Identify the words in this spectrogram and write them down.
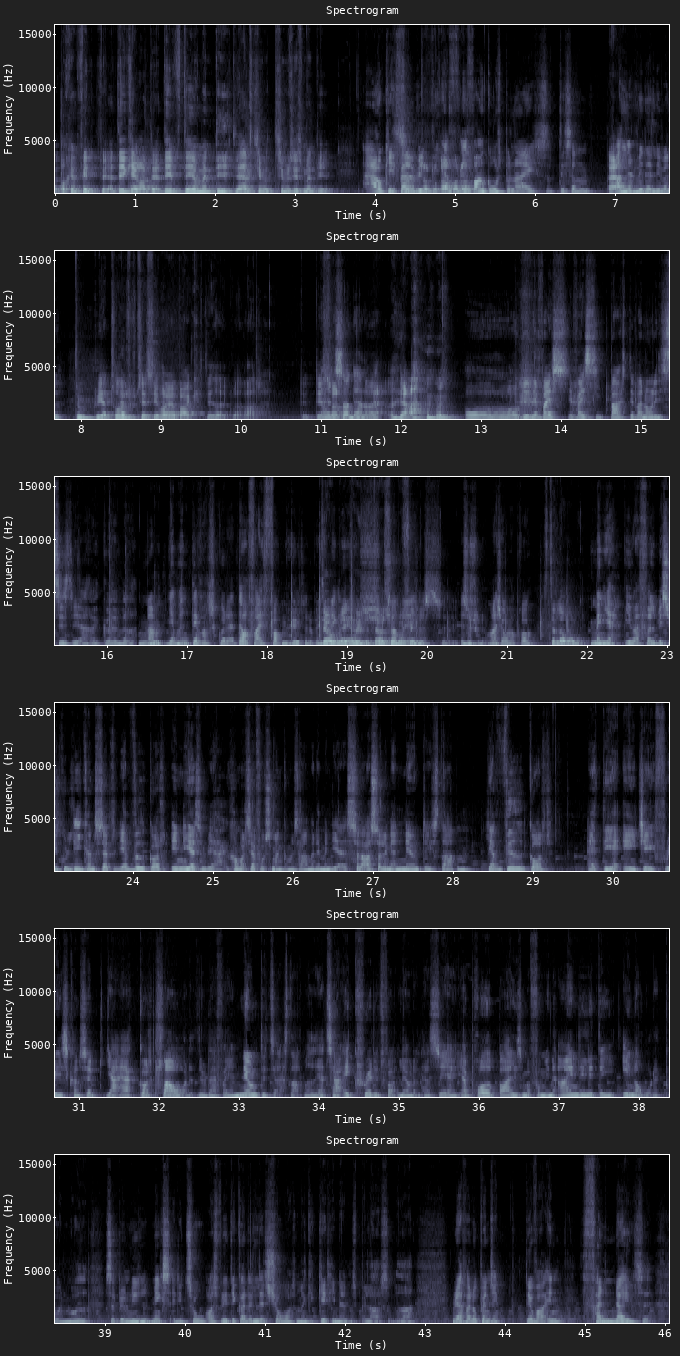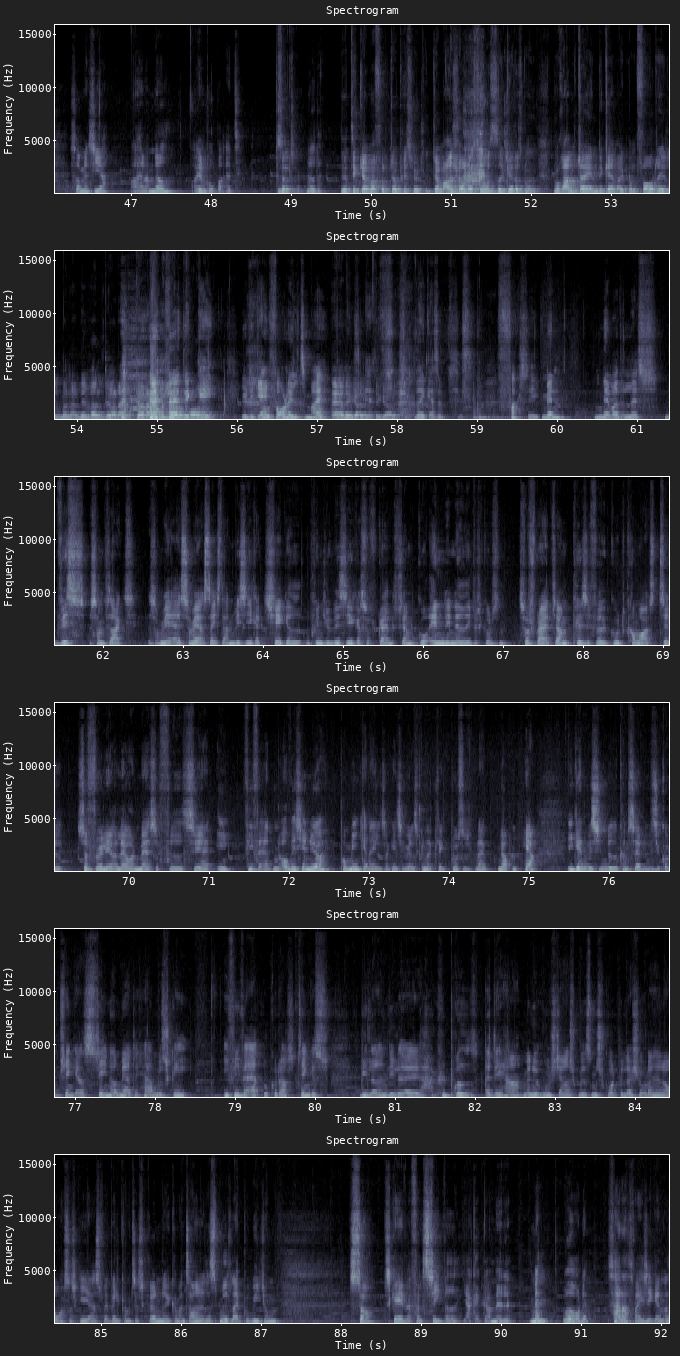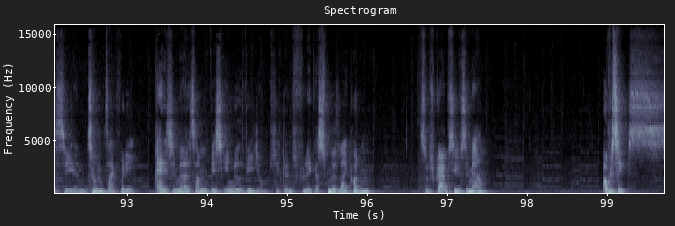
Uh, okay, fint. Det kan jeg godt. Det, det er jo Mendy. Det er hans Tim- Timothy's Mendy. Ah, okay, Så. Vi, du jeg, jeg, får en god spiller af, så det er sådan, ja. bare lidt ved det alligevel. Du, jeg troede, du skulle til at sige højre bak. Det havde ikke været rart. Det, det Er det sådan der, eller hvad? Ja. ja. Oh, okay, det er faktisk, jeg faktisk Bucks, det var nogle af de sidste, jeg havde gået med. Nå, jamen det var sgu da, det var faktisk fucking hyggeligt. Det var Jeg mega hyggeligt, det var super jeg fedt. synes, jeg synes, det var meget sjovt at prøve. Stille og roligt. Men ja, i hvert fald, hvis I kunne lide konceptet, jeg ved godt, inden jeg, jeg kommer til at få så mange kommentarer med det, men jeg, så også selvom jeg nævnte det i starten, jeg ved godt, at det er AJ Freeze koncept. Jeg er godt klar over det. Det er derfor, jeg nævnte det til at starte med. Jeg tager ikke credit for at lave den her serie. Jeg prøvede bare ligesom at få min egen lille idé ind over det på en måde. Så det blev en lille mix af de to. Også fordi det gør det lidt sjovere, så man kan gætte hinandens spillere og så videre. Men i hvert fald, Opinji, det var en fornøjelse, som man siger, at have dig med. Og jeg håber, at tak. nød det. Det, det gjorde i hvert fald, det var pisse hyggeligt. Det var meget sjovt at stå og sidde og gætte sådan noget. Nu ramte jeg en, det gav mig ikke nogen fordel, men alligevel, det var da, det var da meget sjovt at det prøve. gav, jo, det gav en fordel til mig. Ja, det gør det, det gør det. Jeg ved ikke, altså, fuck sake. Men, nevertheless, hvis, som sagt, som jeg, som jeg sagde i starten, hvis I ikke har tjekket Opinjo, hvis I ikke har subscribet til ham, gå endelig ned i beskrivelsen. Subscribe til ham, pissefed gut, kommer også til selvfølgelig at lave en masse fede serier i FIFA 18. Og hvis I er nye på min kanal, så kan I selvfølgelig gå ned og klikke på subscribe-knappen her. Igen, hvis I nød konceptet, hvis I godt tænker at se noget mere af det her, måske i FIFA 18 kunne det også tænkes, vi lavede en lille hybrid af det her med noget ugens stjerneskud, sådan en squad builder showdown over, så skal I også være velkommen til at skrive noget i kommentarerne, eller smid like på videoen. Så skal I i hvert fald se, hvad jeg kan gøre med det. Men udover det, så er der altså faktisk ikke andet at sige end tusind tak, fordi er I simpelthen alle sammen. Hvis I nød videoen, så glem selvfølgelig ikke at smide like på den. Subscribe, hvis I vil se mere. Og vi ses.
